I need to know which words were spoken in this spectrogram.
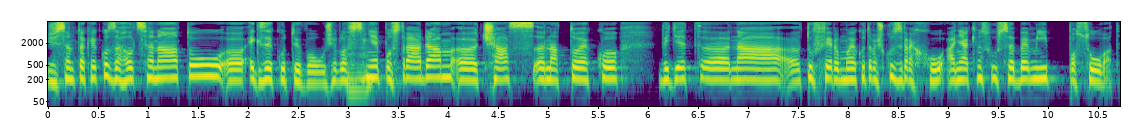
že jsem tak jako zahlcená tou eh, exekutivou, že vlastně mm-hmm. postrádám čas na to jako vidět na tu firmu jako trošku z vrchu a nějakým způsobem ji posouvat.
